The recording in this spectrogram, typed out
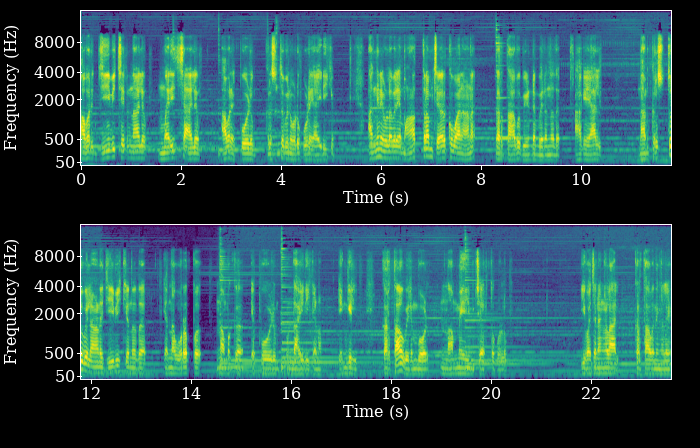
അവർ ജീവിച്ചിരുന്നാലും മരിച്ചാലും അവർ എപ്പോഴും ക്രിസ്തുവിനോട് കൂടെ ആയിരിക്കും. അങ്ങനെയുള്ളവരെ മാത്രം ചേർക്കുവാനാണ് കർത്താവ് വീണ്ടും വരുന്നത്. ആകയാൽ നാം ക്രിസ്തുവിലാണ് ജീവിക്കുന്നത് എന്ന ഉറപ്പ് നമുക്ക് എപ്പോഴും ഉണ്ടായിരിക്കണം. എങ്കിൽ കർത്താവ് വരുമ്പോൾ നമ്മെയും ചേർത്തുകൊള്ളും. ഈ വചനങ്ങളാൽ കർത്താവ് നിങ്ങളെ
